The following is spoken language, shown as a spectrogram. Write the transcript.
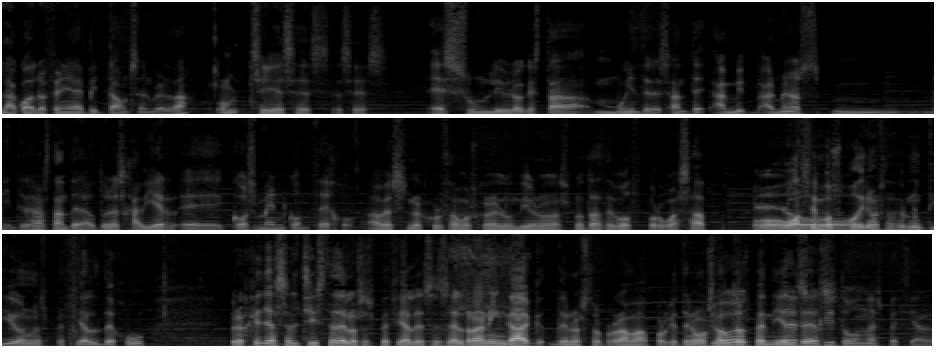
la cuadrofenia de Pete Townsend, ¿verdad? Sí, ese es, ese es. Es un libro que está muy interesante. A mí, al menos, mm, me interesa bastante. El autor es Javier eh, Cosmen Concejo. A ver si nos cruzamos con él un día en unas notas de voz por WhatsApp. O, Lo- o hacemos, podríamos hacer un tío un especial de Who. Pero es que ya es el chiste de los especiales, es el running gag de nuestro programa, porque tenemos Yo tantos he pendientes. escrito un especial.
